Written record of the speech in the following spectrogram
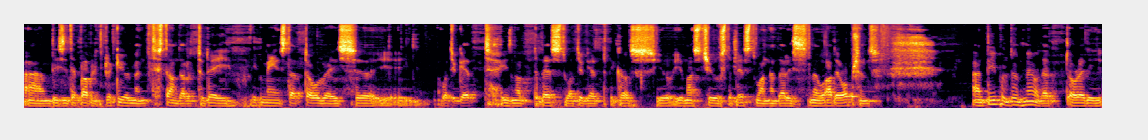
Um, this is the public procurement standard today. It means that always uh, what you get is not the best what you get because you, you must choose the best one and there is no other options. And people don't know that already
